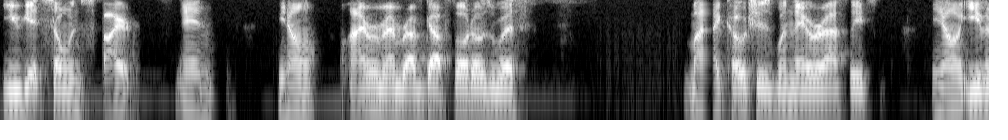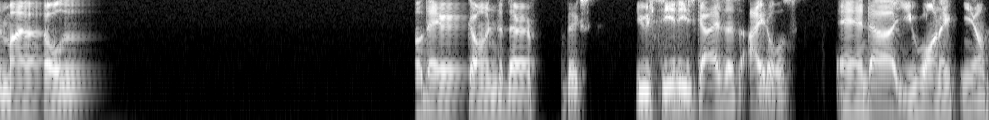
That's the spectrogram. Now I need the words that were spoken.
you get so inspired. And you know, I remember I've got photos with my coaches when they were athletes, you know, even my oldest they go into their Olympics, you see these guys as idols and uh, you want to, you know,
